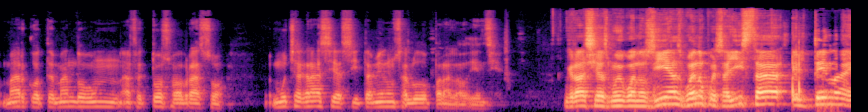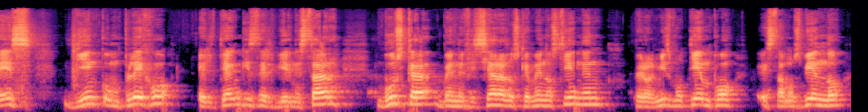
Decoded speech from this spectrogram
Marco. Te mando un afectuoso abrazo. Muchas gracias y también un saludo para la audiencia. Gracias, muy buenos días. Bueno, pues ahí está. El tema es bien complejo. El tianguis del bienestar busca beneficiar a los que menos tienen, pero al mismo tiempo estamos viendo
